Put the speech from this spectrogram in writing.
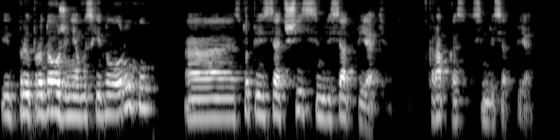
І при продовженні висхідного руху е, 156,75. Крапка 75. Е,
